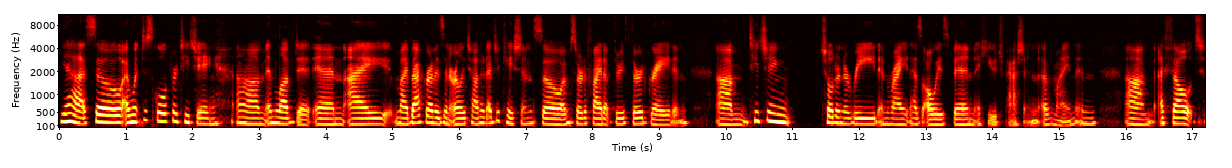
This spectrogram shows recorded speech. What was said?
Yeah, so I went to school for teaching um, and loved it. And I my background is in early childhood education, so I'm certified up through third grade. And um, teaching children to read and write has always been a huge passion of mine. And um, I felt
